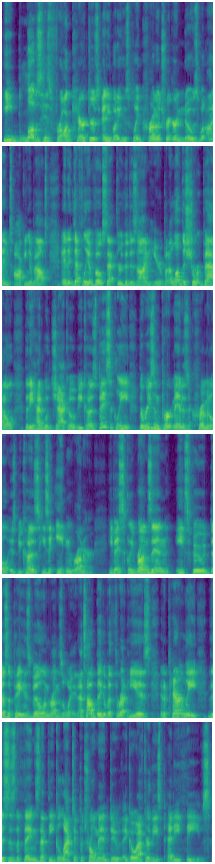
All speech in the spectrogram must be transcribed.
He loves his frog characters. Anybody who's played Chrono Trigger knows what I am talking about, and it definitely evokes that through the design here. But I love the short battle that he had with Jaco because basically the reason Bertman is a criminal is because he's an eat and runner. He basically runs in, eats food, doesn't pay his bill, and runs away. That's how big of a threat he is, and apparently this is the things that the Galactic Patrolman do. They go after these petty thieves.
